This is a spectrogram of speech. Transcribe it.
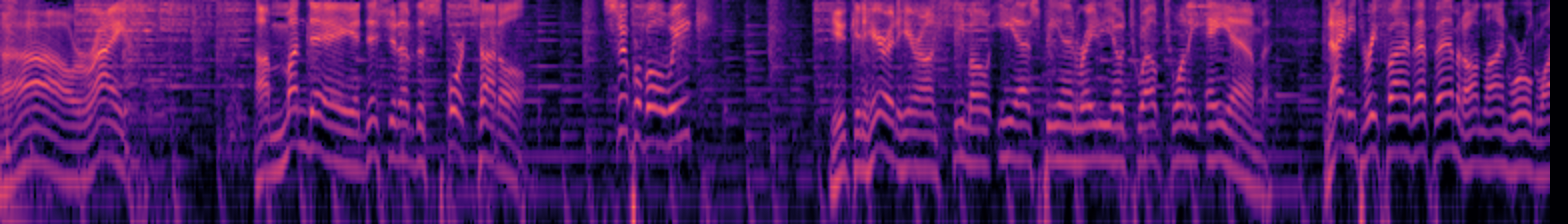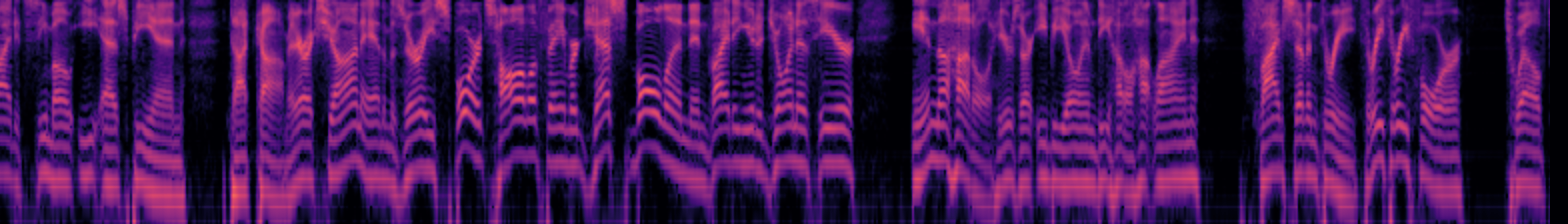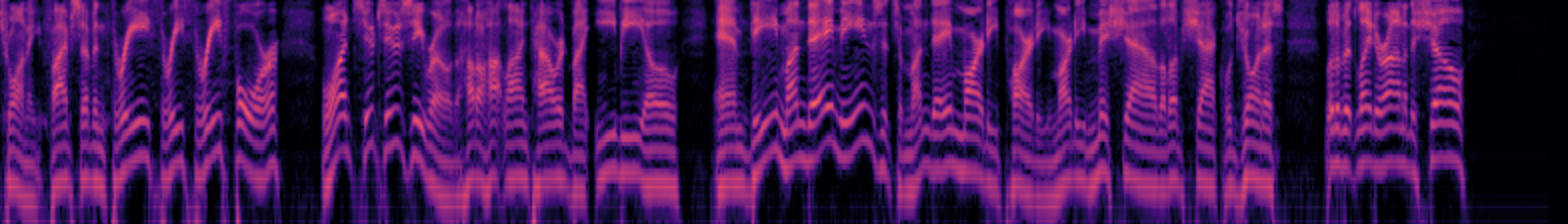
All right. A Monday edition of the Sports Huddle. Super Bowl week. You can hear it here on SEMO ESPN Radio 1220 AM. 93.5 FM and online worldwide at SEMOESPN.com. Erik Sean and the Missouri Sports Hall of Famer Jess Boland inviting you to join us here in the huddle. Here's our EBOMD huddle hotline 573 334 1220. 573 334 1220. The huddle hotline powered by E EBOMD. Monday means it's a Monday Marty party. Marty Mishow, the Love Shack, will join us a little bit later on in the show.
